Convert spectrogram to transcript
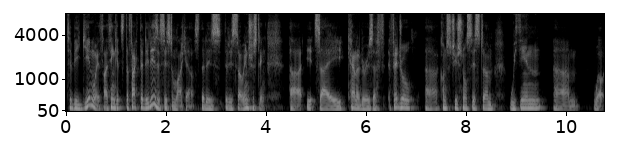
to begin with, I think it's the fact that it is a system like ours that is that is so interesting. Uh, it's a Canada is a, f- a federal uh, constitutional system within. Um, well,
